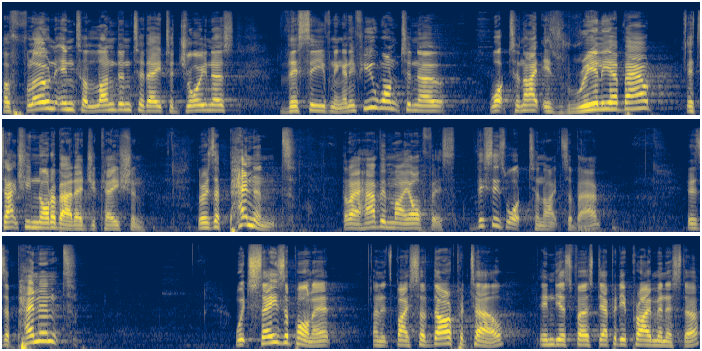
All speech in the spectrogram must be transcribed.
have flown into London today to join us this evening. And if you want to know what tonight is really about, it's actually not about education. There is a pennant that I have in my office. This is what tonight's about. It is a pennant which says upon it, and it's by Sardar Patel, India's first deputy prime minister,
